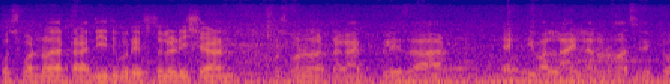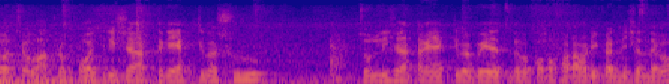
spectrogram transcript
পঁচপান্ন হাজার টাকা দিয়ে দিব রেপসোল এডিশন পঁচপান্ন হাজার টাকায় প্লেজার অ্যাক্টিভার লাইন লাগানো আছে, দেখতে পাচ্ছ, মাত্র পঁয়ত্রিশ হাজার থেকে অ্যাক্টিভা শুরু। চল্লিশ হাজার টাকা অ্যাক্টিভা পেয়ে যাচ্ছে। দেখো কত ফাটাফাটি কন্ডিশন দেখো।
